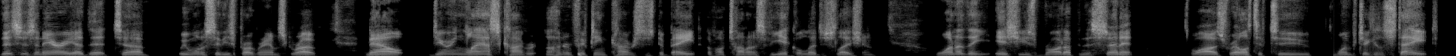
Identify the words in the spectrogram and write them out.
this is an area that uh, we want to see these programs grow. Now, during last Congress, 115th Congress's debate of autonomous vehicle legislation, one of the issues brought up in the Senate was relative to one particular state.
